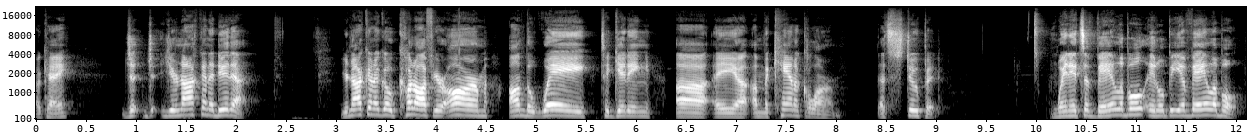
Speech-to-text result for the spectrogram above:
okay? J- j- you're not to do that. You're not going to go cut off your arm on the way to getting uh, a a mechanical arm. That's stupid. When it's available, it'll be available.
